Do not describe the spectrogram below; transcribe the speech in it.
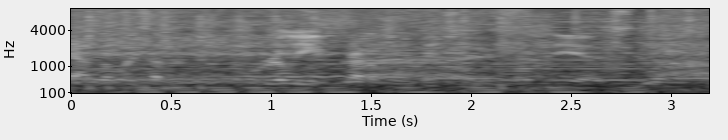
Always have a really incredible vision in your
